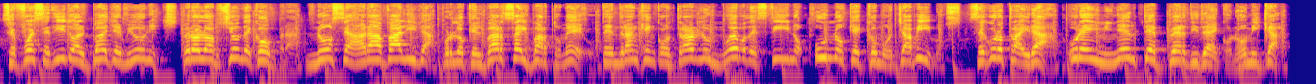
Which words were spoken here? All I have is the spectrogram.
se fue cedido al Bayern Múnich, pero la opción de compra no se hará válida, por lo que el Barça y Bartomeu tendrán que encontrarle un nuevo destino, uno que como ya vimos, seguro traerá una inminente pérdida económica.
